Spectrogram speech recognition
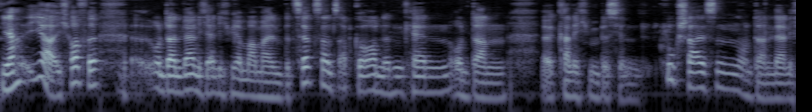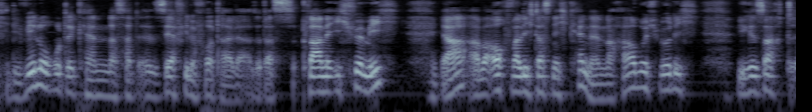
ja? Ja, ich hoffe. Und dann lerne ich endlich wieder mal meinen Bezirksamtsabgeordneten kennen und dann äh, kann ich ein bisschen klugscheißen und dann lerne ich die Veloroute kennen. Das hat äh, sehr viele Vorteile. Also das plane ich für mich. Ja, aber auch weil ich das nicht kenne. Nach Harburg würde ich, wie gesagt, äh,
